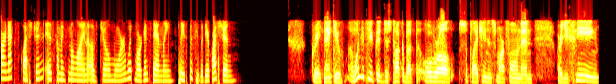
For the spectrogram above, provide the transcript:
Our next question is coming from the line of Joe Moore with Morgan Stanley. Please proceed with your question. Great. Thank you. I wonder if you could just talk about the overall supply chain in smartphone, and are you seeing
